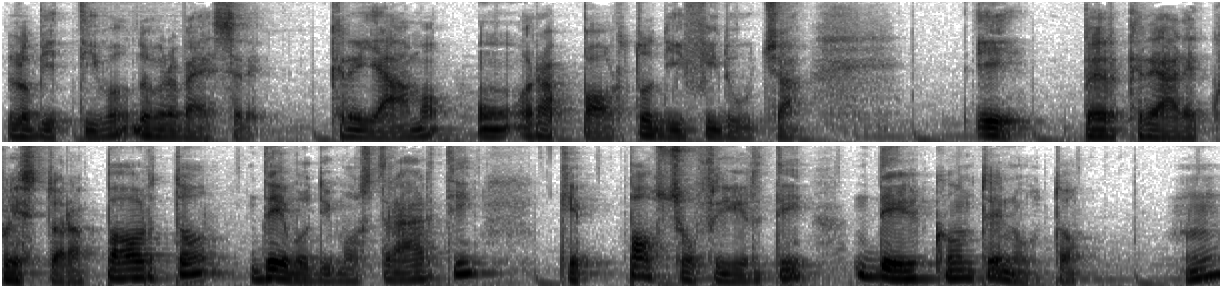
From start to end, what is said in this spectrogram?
l'obiettivo dovrebbe essere creiamo un rapporto di fiducia e per creare questo rapporto devo dimostrarti che posso offrirti del contenuto. Mm?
